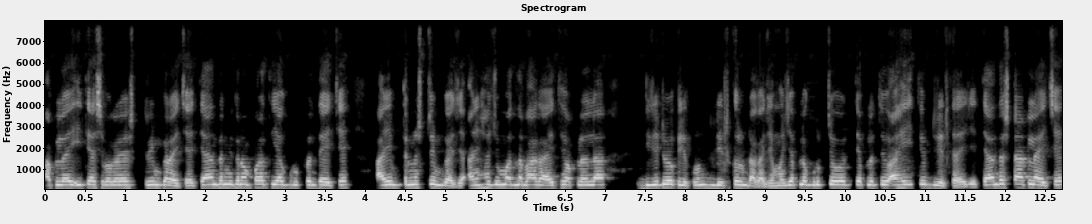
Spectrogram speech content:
आपल्याला इथे अशा प्रकारे स्ट्रीम करायचे आहे. त्यानंतर मित्रांनो परत या ग्रुपपर्यंत यायचे आणि मित्रांनो स्ट्रीम करायचे. आणि हा जो मधला भाग आहे तो आपल्याला डिलीट वर क्लिक करून डिलीट करून टाकायचे. म्हणजे आपल्या ग्रुपच्या वरती आपला तो आहे ते डिलीट करायचे. त्यानंतर स्टार्ट लावायचे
